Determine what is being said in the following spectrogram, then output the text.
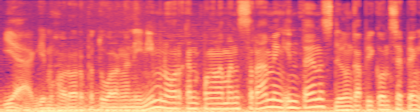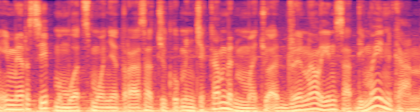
Ya, game horor petualangan ini menawarkan pengalaman seram yang intens dilengkapi konsep yang imersif membuat semuanya terasa cukup mencekam dan memacu adrenalin saat dimainkan.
